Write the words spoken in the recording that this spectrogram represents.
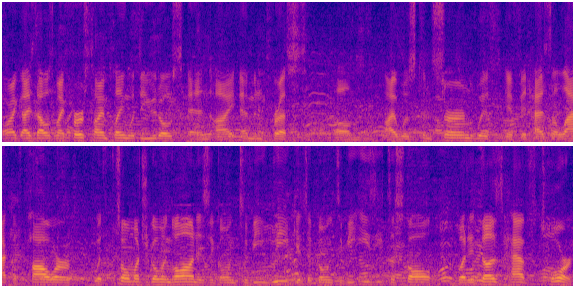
All right, guys, that was my first time playing with the UDOS, and I am impressed. Um, I was concerned with if it has a lack of power, with so much going on, is it going to be weak? Is it going to be easy to stall? But it does have torque.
